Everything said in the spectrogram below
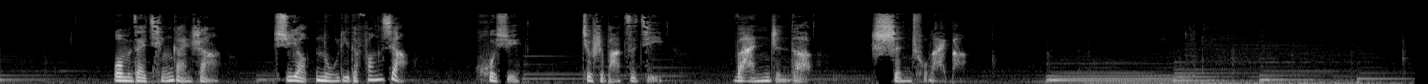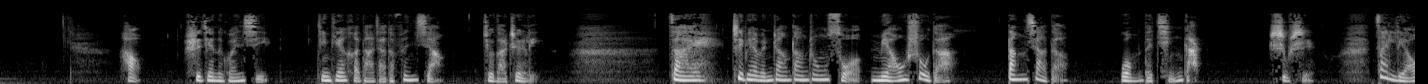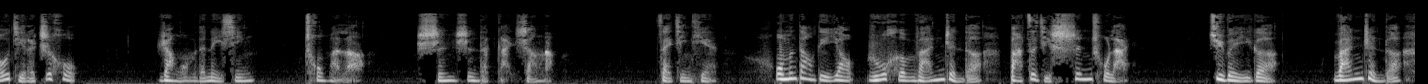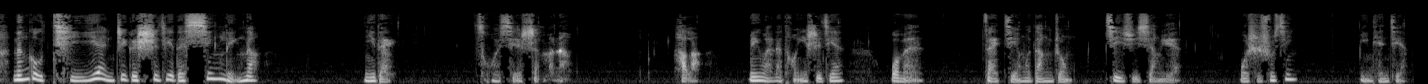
我们在情感上需要努力的方向，或许就是把自己完整的伸出来吧。”好，时间的关系，今天和大家的分享就到这里。在这篇文章当中所描述的当下的我们的情感，是不是在了解了之后，让我们的内心充满了深深的感伤呢？在今天，我们到底要如何完整的把自己生出来？具备一个完整的、能够体验这个世界的心灵呢？你得做些什么呢？好了，明晚的同一时间，我们在节目当中继续相约。我是舒心，明天见。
